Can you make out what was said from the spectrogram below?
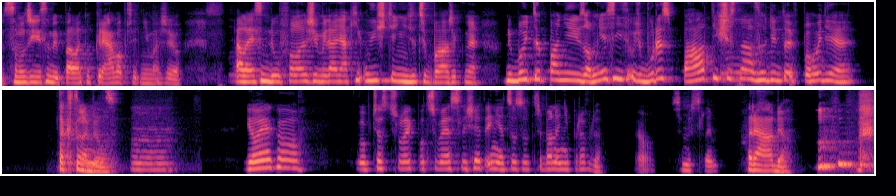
samozřejmě jsem vypadala jako kráva před nima, že jo. Ale já jsem doufala, že mi dá nějaký ujištění, že třeba řekne, nebojte paní, za měsíc už bude spát těch 16 hodin, to je v pohodě. Tak to nebylo. Mm. Jo, jako občas člověk potřebuje slyšet i něco, co třeba není pravda. Jo, si myslím. Ráda.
